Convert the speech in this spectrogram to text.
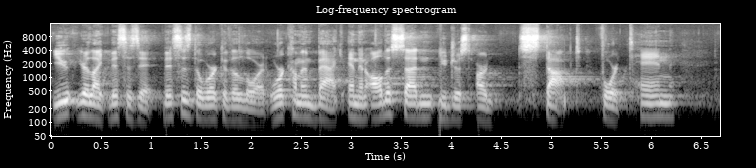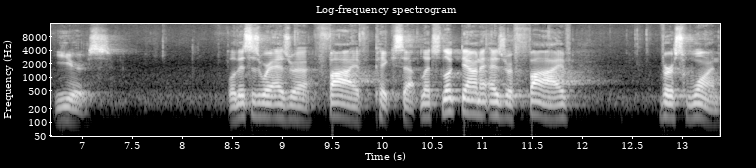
You, you're like, this is it. This is the work of the Lord. We're coming back. And then all of a sudden, you just are stopped for 10 years. Well, this is where Ezra 5 picks up. Let's look down at Ezra 5, verse 1.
